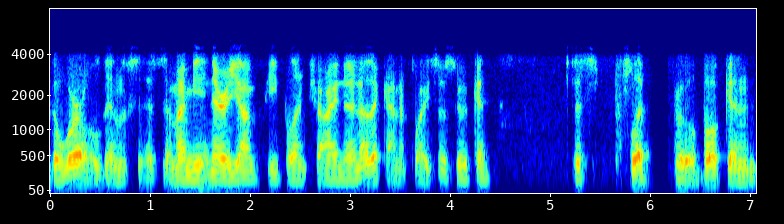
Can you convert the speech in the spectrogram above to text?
the world and the system. I mean, there are young people in China and other kind of places who can just flip through a book and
